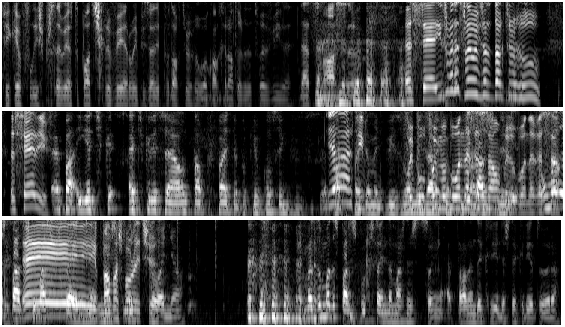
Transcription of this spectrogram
fica feliz por saber que tu podes escrever um episódio para Doctor Who a qualquer altura da tua vida. That's awesome. a sério. Isso vai ser um episódio de Doctor Who. A sério. Epá, e a, descri a descrição está perfeita porque eu consigo yeah, tipo, perfeitamente tipo, visualizar. Foi, foi uma boa narração. Foi uma boa narração. Uma das partes que eu mais gostei palmas para neste sonho. Mas uma das partes que eu gostei ainda mais neste sonho, para além da, desta criatura,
